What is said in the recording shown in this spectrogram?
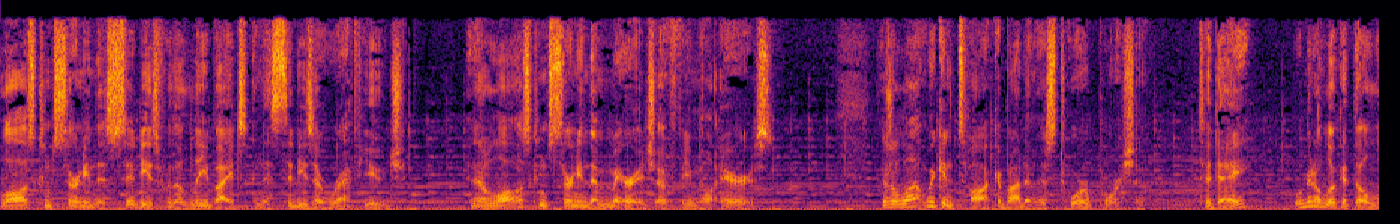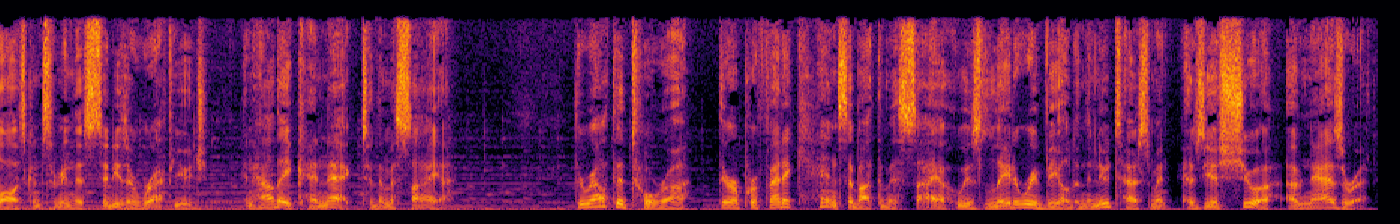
laws concerning the cities for the Levites and the cities of refuge, and the laws concerning the marriage of female heirs. There's a lot we can talk about in this Torah portion. Today, we're going to look at the laws concerning the cities of refuge and how they connect to the Messiah. Throughout the Torah, there are prophetic hints about the Messiah who is later revealed in the New Testament as Yeshua of Nazareth.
